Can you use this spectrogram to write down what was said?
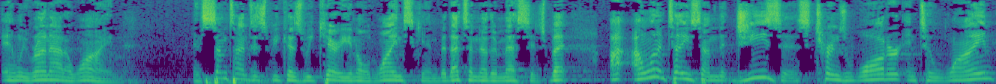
and we run out of wine. And sometimes it's because we carry an old wineskin, but that's another message. But I, I want to tell you something that Jesus turns water into wine,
